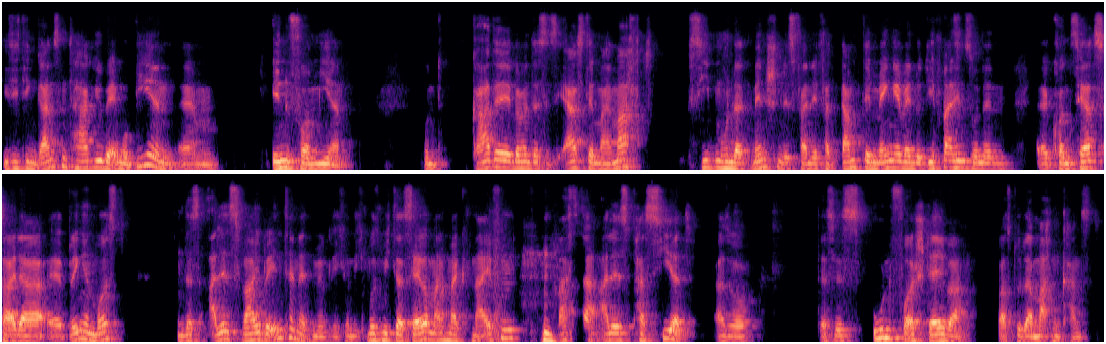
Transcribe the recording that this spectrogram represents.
die sich den ganzen Tag über Immobilien ähm, informieren. Und gerade wenn man das das erste Mal macht, 700 Menschen ist für eine verdammte Menge, wenn du die mal in so einen äh, Konzertsaal da äh, bringen musst. Und das alles war über Internet möglich. Und ich muss mich da selber manchmal kneifen, was da alles passiert. Also das ist unvorstellbar, was du da machen kannst.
